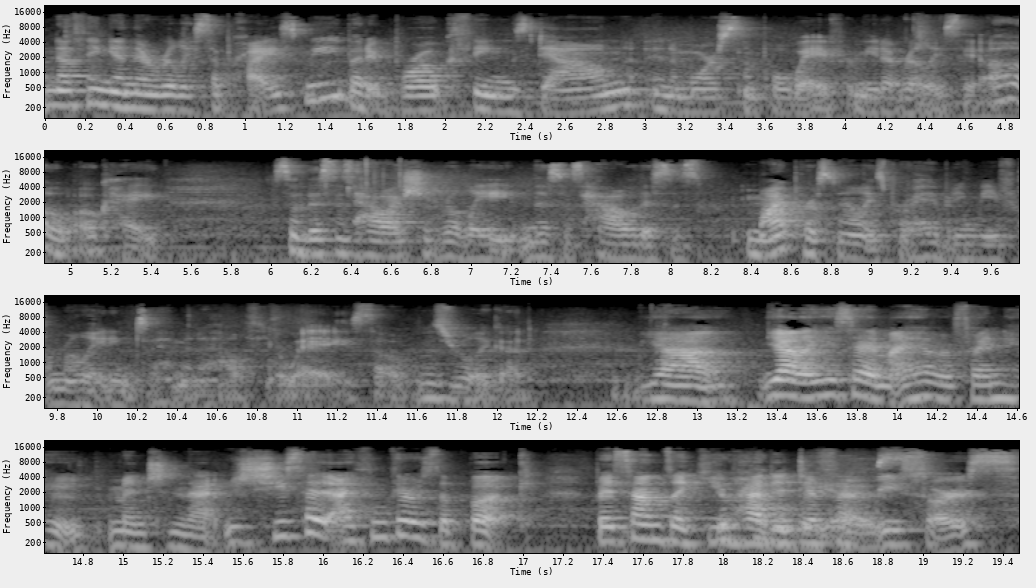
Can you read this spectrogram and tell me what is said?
Nothing in there really surprised me, but it broke things down in a more simple way for me to really say, oh, okay. So this is how I should relate, and this is how this is my personality is prohibiting me from relating to him in a healthier way. So it was really good. Yeah, yeah. Like I said, I have a friend who mentioned that. She said I think there was a book, but it sounds like you There had a different is. resource.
